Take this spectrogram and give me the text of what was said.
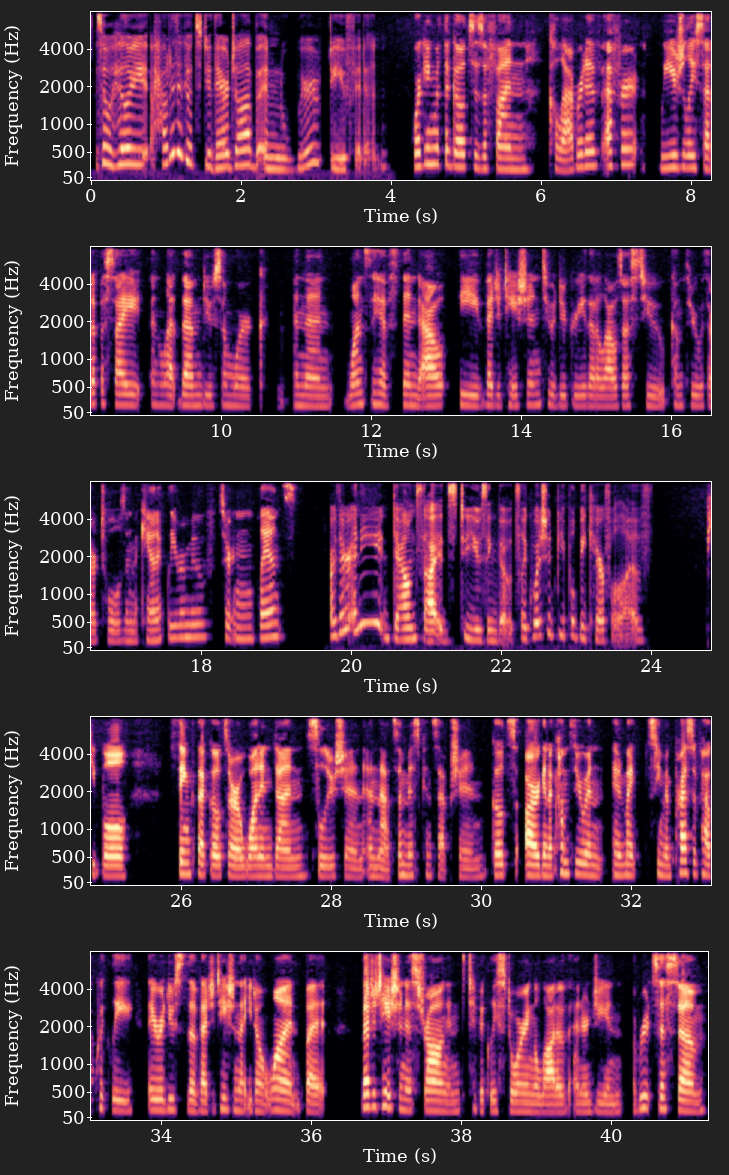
So, Hillary, how do the goats do their job and where do you fit in? Working with the goats is a fun collaborative effort. We usually set up a site and let them do some work. And then once they have thinned out the vegetation to a degree that allows us to come through with our tools and mechanically remove certain plants. Are there any downsides to using goats? Like, what should people be careful of? People think that goats are a one and done solution, and that's a misconception. Goats are going to come through, and, and, it might seem impressive how quickly they reduce the vegetation that you don't want, but vegetation is strong and typically storing a lot of energy in a root system.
